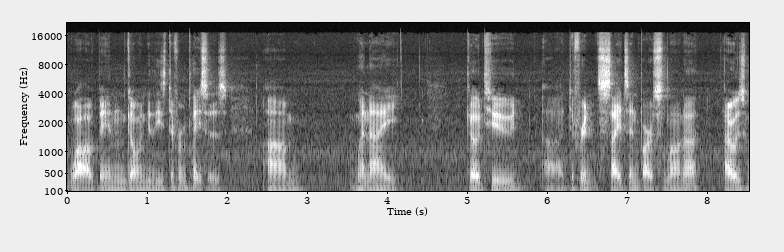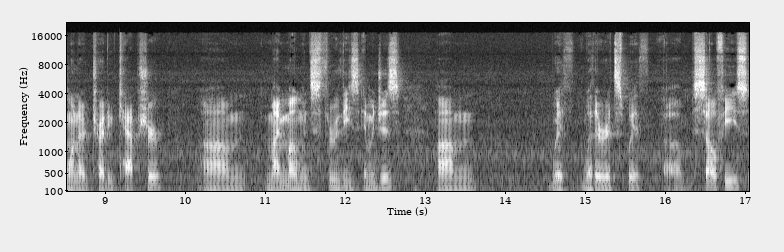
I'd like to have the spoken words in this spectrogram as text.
while I've been going to these different places. Um, when I go to uh, different sites in Barcelona, I always want to try to capture um, my moments through these images, um, with whether it's with um, selfies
